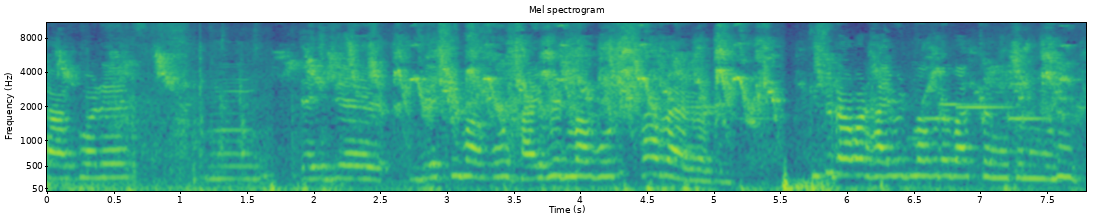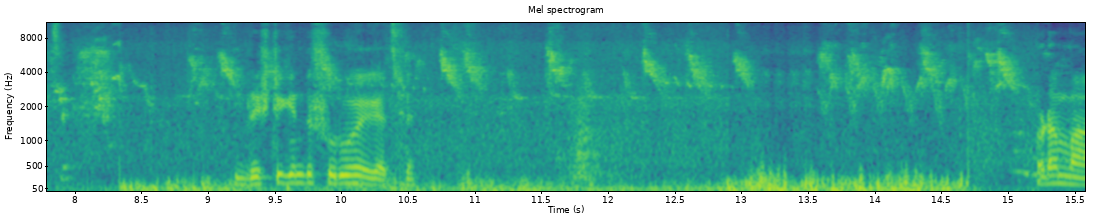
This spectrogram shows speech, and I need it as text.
তারপরে এই যে দেশি মাগুর, হাইব্রিড মাগুর, সব একরকম কিছুটা আবার হাইব্রিড মাগুরের বাচ্চার মতন মনে হচ্ছে। বৃষ্টি কিন্তু শুরু হয়ে গেছে। ওটা মা,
